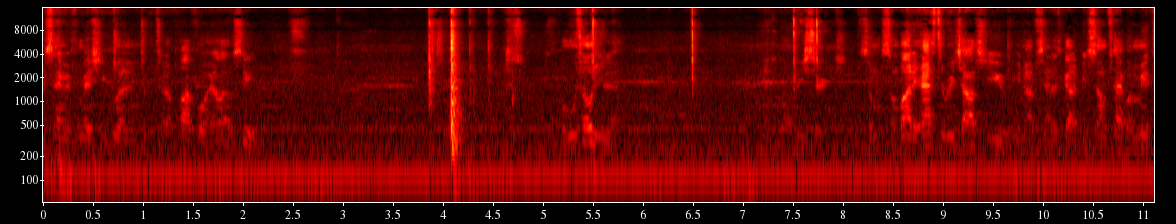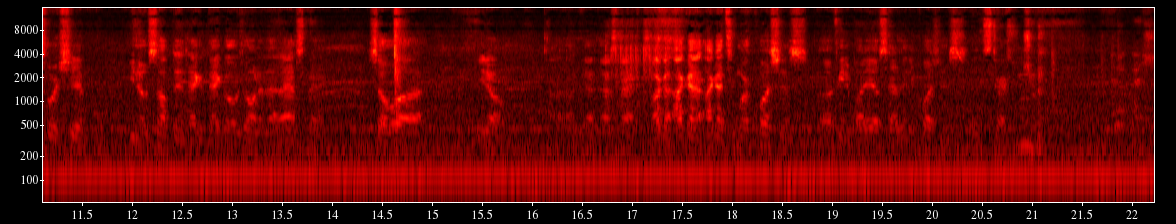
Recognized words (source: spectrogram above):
is the same information you put in to, to apply for an LLC. But who told you that? research. Some, somebody has to reach out to you. You know what I'm saying? There's got to be some type of mentorship, you know, something that, that goes on in that aspect. So, uh, you know, uh, that, that's that. So I got, I got, I got two more questions. Uh, if anybody else has any questions, it starts with you. Another question.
